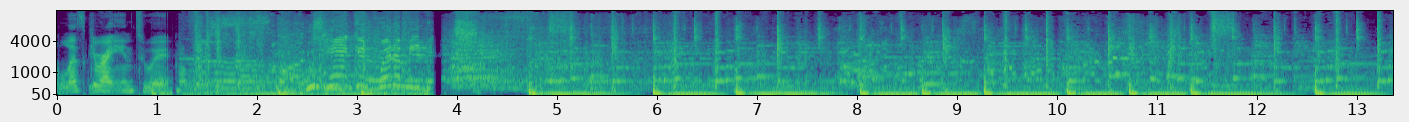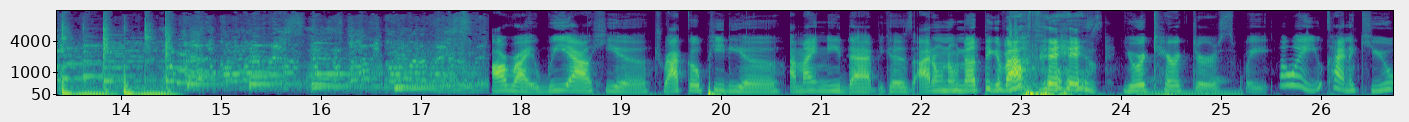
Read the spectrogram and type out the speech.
let's get right into it. You can't get rid of me, All right, we out here. Dracopedia. I might need that because I don't know nothing about this. Your characters. Wait. Oh, wait, you kind of cute.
